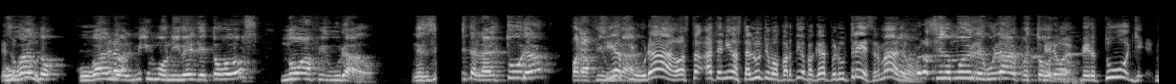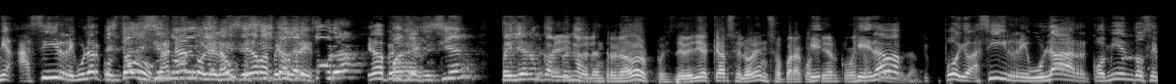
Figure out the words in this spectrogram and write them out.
es un jugando, jugando Pero- al mismo nivel de todos, no ha figurado. Necesita la altura para Sí figurar. ha figurado, hasta, ha tenido hasta el último partido para quedar Perú 3, hermano. Pero, pero ha sido muy irregular, pues todo. Pero, pero tú, mira, así regular con Está todo, ganándole a la U quedaba Perú la 3. altura Quedaba Perú para 3. recién pelear un campeonato. del entrenador, pues debería quedarse Lorenzo para continuar con esa quedaba pollo así irregular, comiéndose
